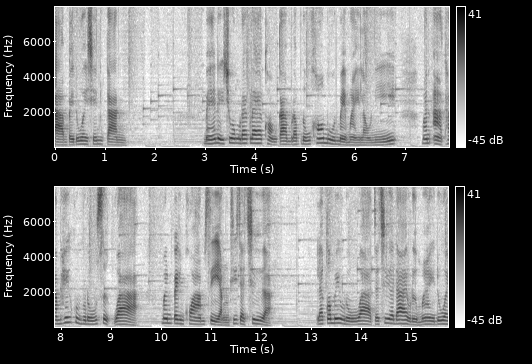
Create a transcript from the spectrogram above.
ตามไปด้วยเช่นกัน แม้ในช่วงแรก ๆ ของการรับรู้ข้อมูลใหม่ ๆ เหล่านี้ มันอาจทำให้คุณรู้สึกว่า มันเป็นความเสี่ยงที่จะเชื่อ และก็ไม่รู้ว่าจะเชื่อได้หรือไม่ด้วย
